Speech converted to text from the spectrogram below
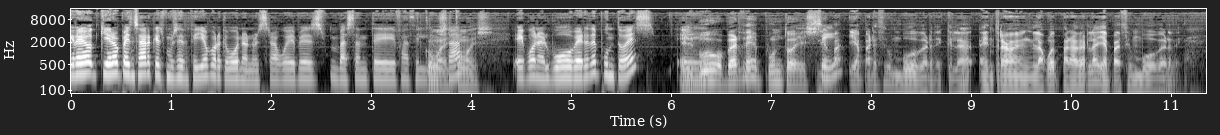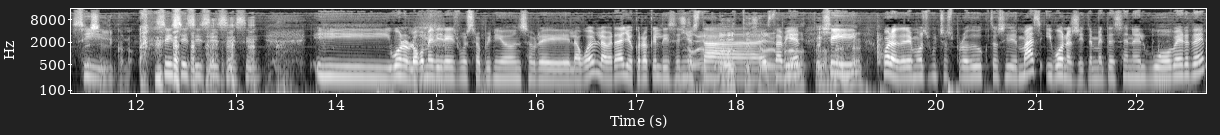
Creo, quiero pensar que es muy sencillo porque, bueno, nuestra web es bastante fácil ¿Cómo de es? usar. ¿Cómo es? Eh, bueno, el búhoverde.es. El eh, búhoverde.es. Sí. Y aparece un búho verde, que la, he entrado en la web para verla y aparece un búho verde. Sí. Es el icono. Sí, sí, sí, sí, sí, sí. Y bueno, luego me diréis vuestra opinión sobre la web. La verdad, yo creo que el diseño Sobre el está, producto y sobre el está bien. Sí, bueno, tenemos muchos productos y demás. Y bueno, si te metes en el búho verde,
